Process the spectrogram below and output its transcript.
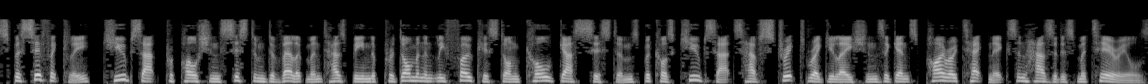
Specifically, CubeSat propulsion system development has been predominantly focused on cold gas systems because CubeSats have strict regulations against pyrotechnics and hazardous materials.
